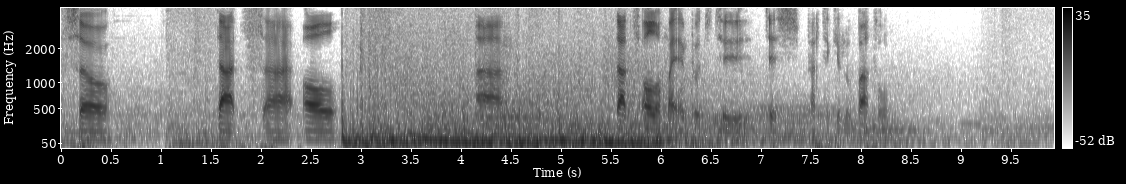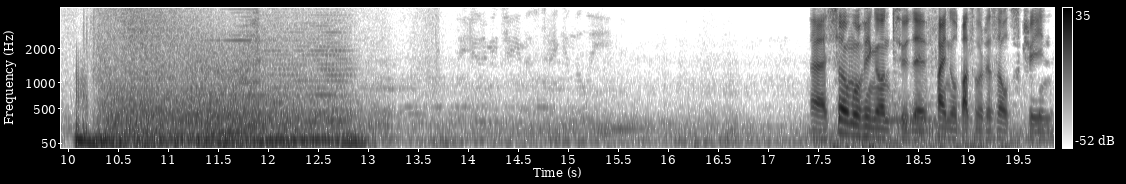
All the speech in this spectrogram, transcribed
So that's uh, all. Um, that's all of my input to this particular battle. Uh, so moving on to the final battle results screen.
